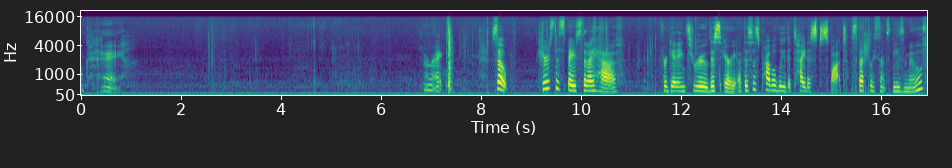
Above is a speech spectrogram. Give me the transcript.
Okay. All right. So here's the space that I have for getting through this area. This is probably the tightest spot, especially since these move.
